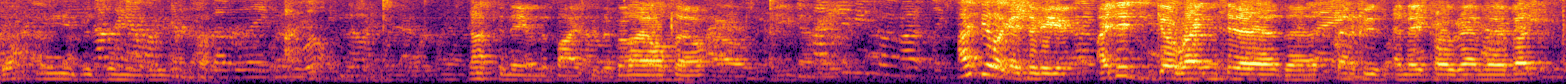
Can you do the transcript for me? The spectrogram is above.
Don't leave this room without reading my book. I will. Not to name the bias either, but I also, I feel like I took a year, I did go right into the Santa Cruz MA program there, but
